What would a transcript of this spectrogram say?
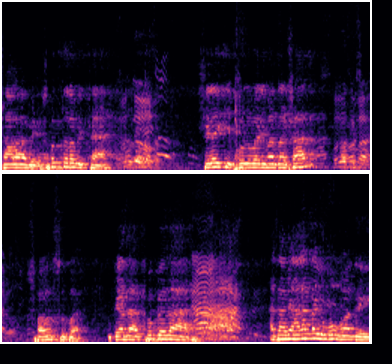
দাঁড়াবে। সত্য না মিথ্যা? সেটাই কি ফুলবাড়ি মাদ্রাসার? সহ সুপার। বেজার খুব বেজার। আচ্ছা আমি আর একটা উপমা দিই।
